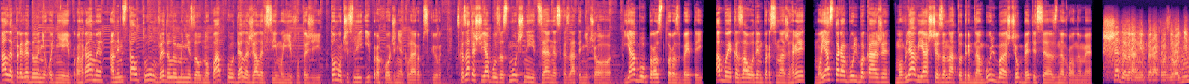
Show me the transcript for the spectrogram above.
але при видаленні однієї програми Uninstall Tool видалив мені за одну папку, де лежали всі мої футажі, в тому числі і проходження Clair Obscure. Сказати, що я був засмучений, це не сказати нічого. Я був просто розбитий. Або як казав один персонаж гри, моя стара бульба каже: мовляв, я ще занадто дрібна бульба, щоб битися з невронами. Шедевральний переклад згодні.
